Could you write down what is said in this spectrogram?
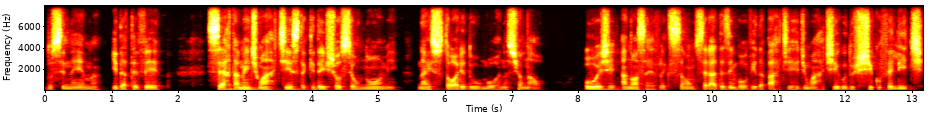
do cinema e da TV, certamente um artista que deixou seu nome na história do humor nacional. Hoje, a nossa reflexão será desenvolvida a partir de um artigo do Chico Felite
